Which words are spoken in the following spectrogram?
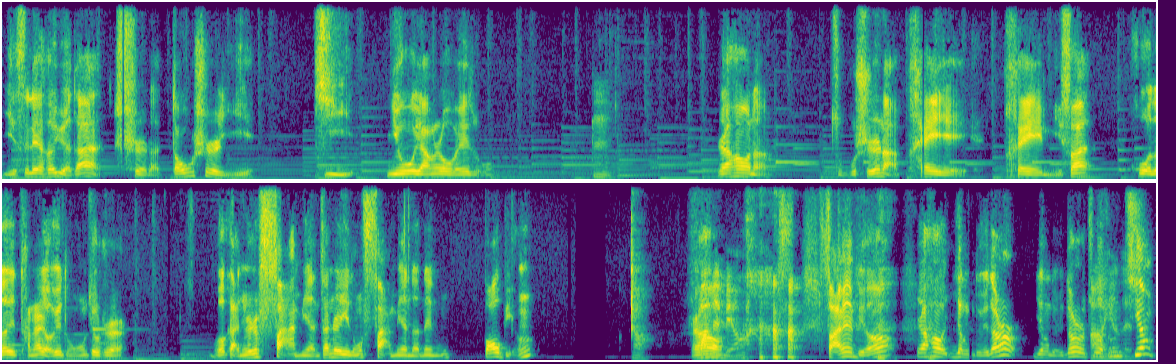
以色列和约旦吃的都是以鸡、牛、羊肉为主。嗯，然后呢，主食呢配配米饭，或者他那有一种就是，我感觉是发面，咱这一种发面的那种。薄饼啊，发面饼，发面饼，然后鹰嘴豆，鹰嘴豆做成酱，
